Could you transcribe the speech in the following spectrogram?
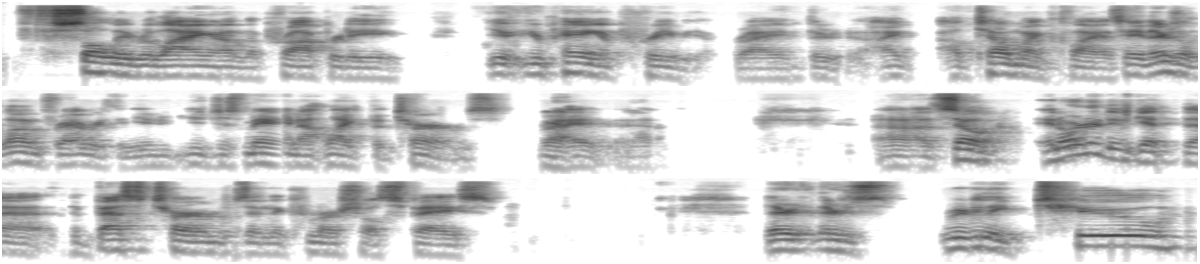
solely relying on the property, you're paying a premium, right? There, I, I'll tell my clients, hey, there's a loan for everything. You, you just may not like the terms, right? Uh, so, in order to get the the best terms in the commercial space, there there's really two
